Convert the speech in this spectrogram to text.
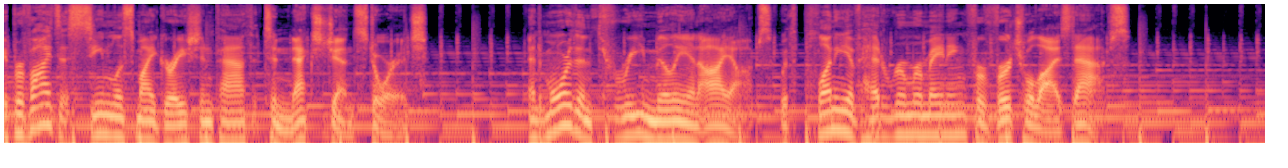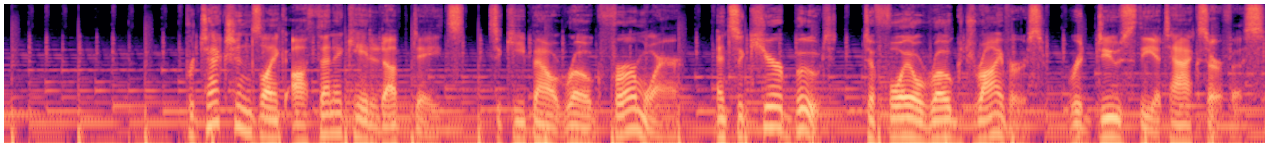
It provides a seamless migration path to next-gen storage. And more than 3 million IOPS with plenty of headroom remaining for virtualized apps. Protections like authenticated updates to keep out rogue firmware and secure boot to foil rogue drivers reduce the attack surface.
